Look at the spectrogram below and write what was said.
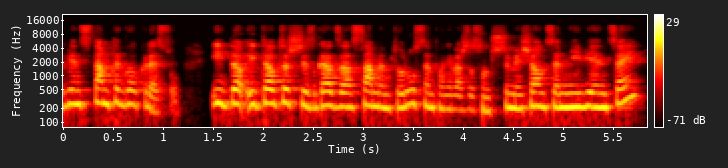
więc z tamtego okresu. I to, I to też się zgadza z samym Torusem, ponieważ to są trzy miesiące mniej więcej,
